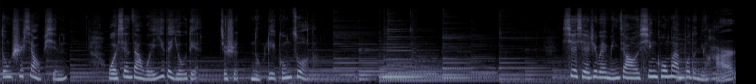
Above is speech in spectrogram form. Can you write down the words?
东施效颦。我现在唯一的优点就是努力工作了。谢谢这位名叫“星空漫步”的女孩，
